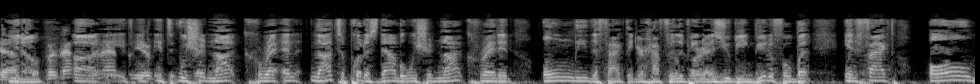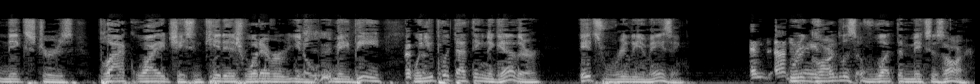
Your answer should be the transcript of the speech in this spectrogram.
Yeah, you know, but that- uh, that's it, it, it, we should not credit, and not to put us down, but we should not credit only the fact that you're half Filipino as you being beautiful, but in fact, all mixtures, black, white, Jason Kiddish, whatever, you know, it may be, when you put that thing together, it's really amazing. And actually, Regardless of what the mixes are.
